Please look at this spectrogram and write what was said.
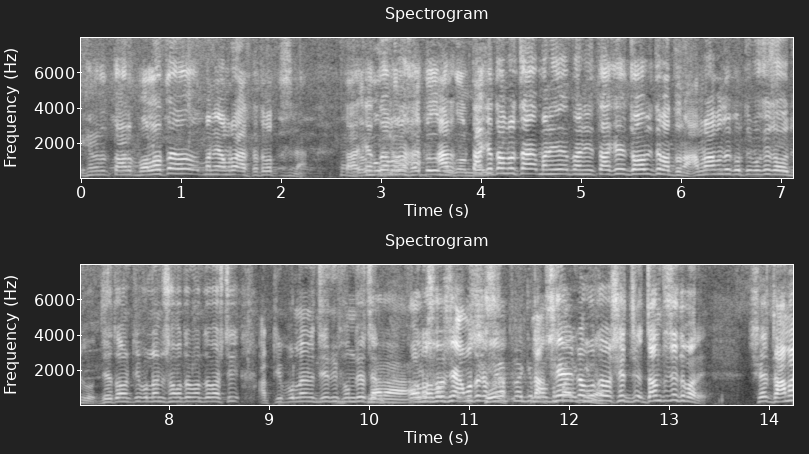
এখানে তো তার বলাটা মানে আমরা আটকাতে পারতেছি না। তাকে তো আমরা তাকে তো আমরা মানে মানে তাকে জবাব দিতে বাধ্য না। আমরা আমাদের কর্তৃপক্ষে জবাব দিব। যেহেতু আমরা ট্রিপল লাইনের সমাধান মধ্যে আসছি আর ট্রিপল লাইনের যিনি ফোন দিয়েছেন কলটা সরাসরি আমাদের সে কাছে না সে এটা বলতে সে জানতে যেতে পারে। সে জানা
